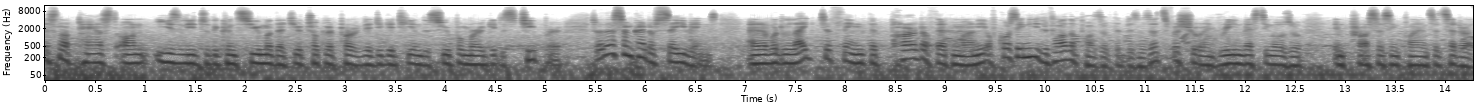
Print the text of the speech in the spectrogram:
is not passed on easily to the consumer that your chocolate product that you get here in the supermarket is cheaper. So there's some kind of savings. And I would like to think that part of that money, of course they need it for other parts of the business, that's for sure, and reinvesting also in processing plants, etc.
